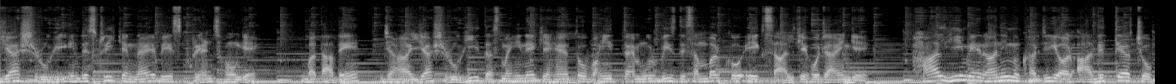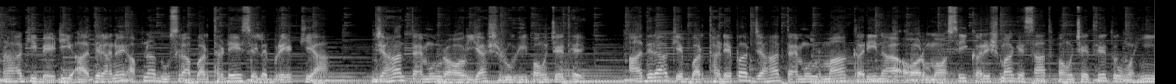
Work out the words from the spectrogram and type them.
यश रूही इंडस्ट्री के नए बेस्ट फ्रेंड्स होंगे। बता दें, जहाँ यश रूही 10 महीने के हैं तो वहीं तैमूर 20 दिसंबर को एक साल के हो जाएँगे। हाल ही में रानी मुखर्जी और आदित्य चोपड़ा की बेटी आदिरा ने अपना दूसरा बर्थडे सेलिब्रेट किया, जहाँ तैमूर और यश रूही पहुँचे थे। आदिरा के बर्थडे पर जहाँ तैमूर माँ करीना और मौसी करिश्मा के साथ पहुँचे थे तो वहीं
